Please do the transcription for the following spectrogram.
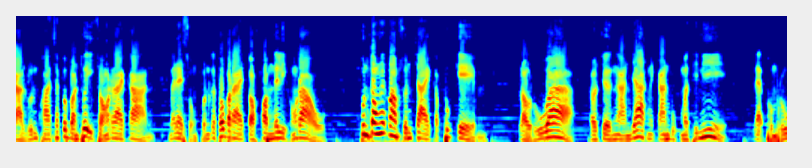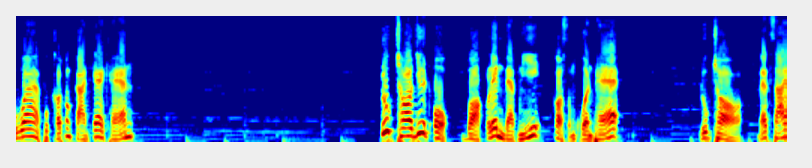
การลุ้นคว้าแชมป์ฟุตบอลถ้วยอีก 2 รายการ ไม่ได้ส่งผลกระทบอะไรต่อฟอร์มในลีกของเรา คุณต้องให้ความสนใจกับทุกเกม เรารู้ว่าเราเจองานยากในการบุกมาที่นี่ และผมรู้ว่าพวกเขาต้องการแก้แค้น ลูกชอยืดอกบอกเล่นแบบนี้ก็สมควรแพ้ ลูกชอแบ็กซ้าย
